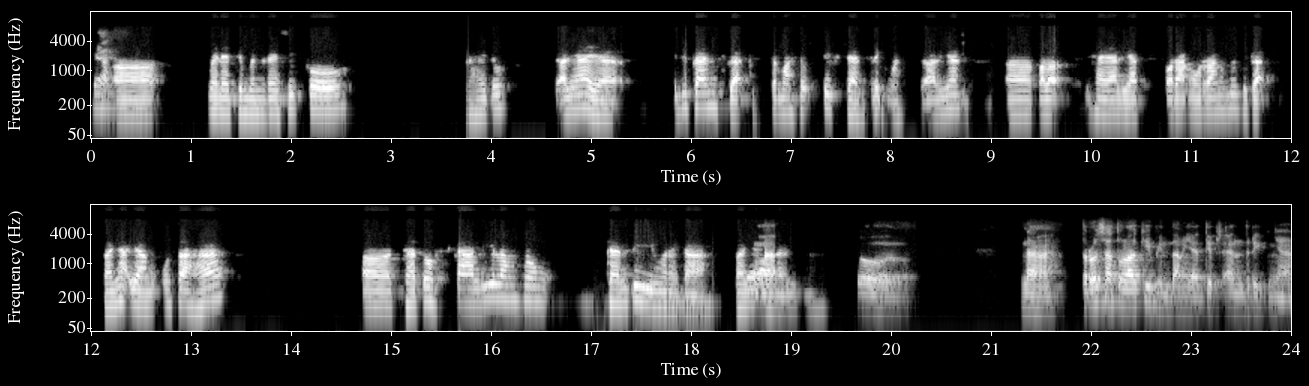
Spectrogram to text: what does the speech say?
ya. uh, manajemen resiko nah itu soalnya ya itu kan juga termasuk tips dan trik mas. Soalnya uh, kalau saya lihat orang-orang itu juga banyak yang usaha uh, jatuh sekali langsung ganti mereka. Banyak ya. Betul. Nah, terus satu lagi bintang ya tips and triknya.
